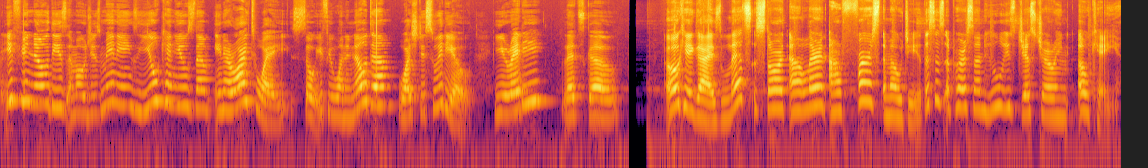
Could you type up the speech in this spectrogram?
If you know these emojis meanings, you can use them in a right way. So if you want to know them, watch this video. You ready? Let's go. Okay guys, let's start and learn our first emoji. This is a person who is gesturing okay.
